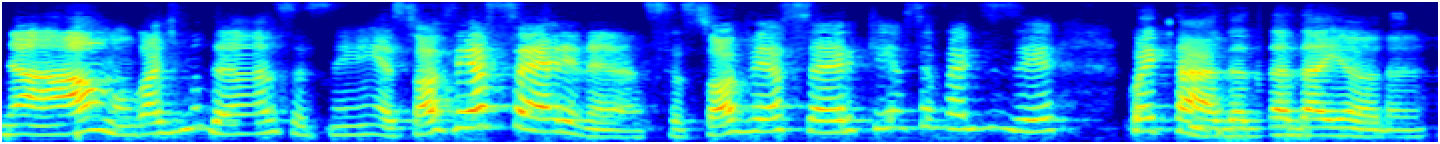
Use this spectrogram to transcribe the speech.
Não, não gosta de mudança, assim. É só ver a série, né? Você só ver a série que você vai dizer, coitada da Diana.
